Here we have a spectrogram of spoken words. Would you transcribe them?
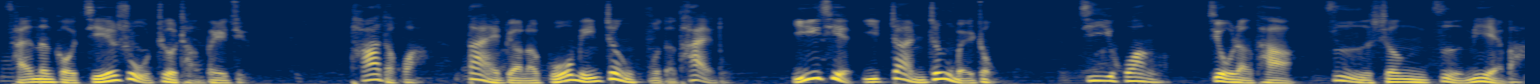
才能够结束这场悲剧。”他的话代表了国民政府的态度，一切以战争为重，饥荒就让它自生自灭吧。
